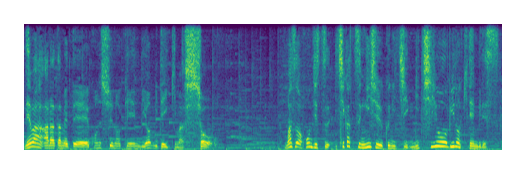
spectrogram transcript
では改めて今週の記念日を見ていきましょう。まずは本日1月29日日曜日の記念日です。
